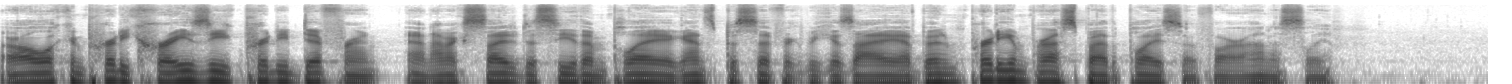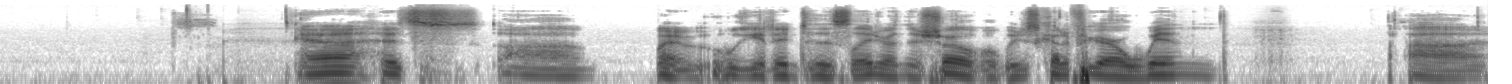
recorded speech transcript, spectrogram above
they're all looking pretty crazy, pretty different, and I'm excited to see them play against Pacific because I have been pretty impressed by the play so far, honestly. Yeah, it's. Um, well, get into this later in the show, but we just got to figure out when. Uh,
